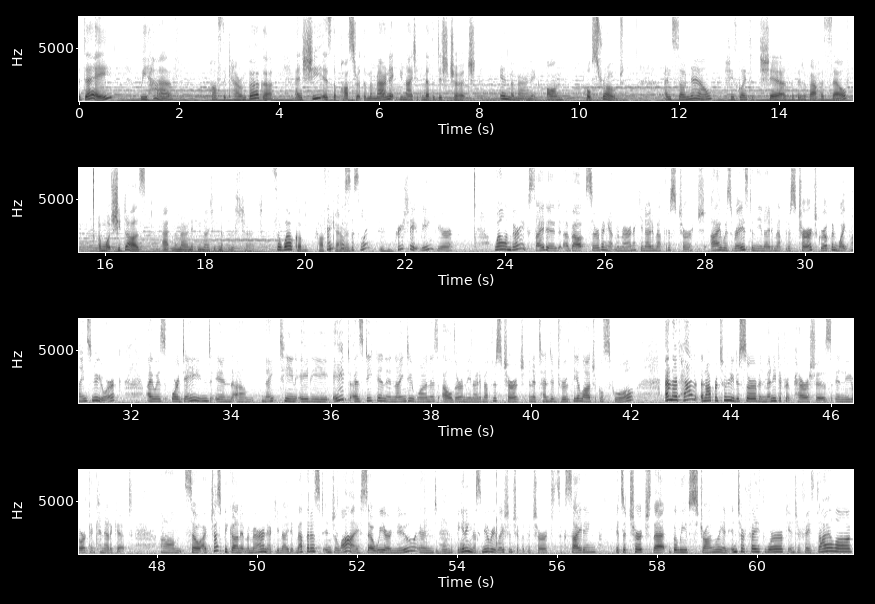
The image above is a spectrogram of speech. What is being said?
Today we have Pastor Karen Burger, and she is the pastor at the Mamaroneck United Methodist Church in Mamaroneck on Post Road. And so now she's going to share a little bit about herself and what she does at Mamaroneck United Methodist Church. So welcome, Pastor Thank Karen. you, Cicely. Mm-hmm. Appreciate being here. Well, I'm very excited about serving at Mamaroneck United Methodist Church. I was raised in the United Methodist Church, grew up in White Plains, New York. I was ordained in um, 1988 as deacon and 91 as elder in the United Methodist Church and attended Drew Theological School. And I've had an opportunity to serve in many different parishes in New York and Connecticut. Um, so I've just begun at Mamaroneck United Methodist in July. So we are new and Wonderful. beginning this new relationship at the church. It's exciting. It's a church that believes strongly in interfaith work, interfaith dialogue.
